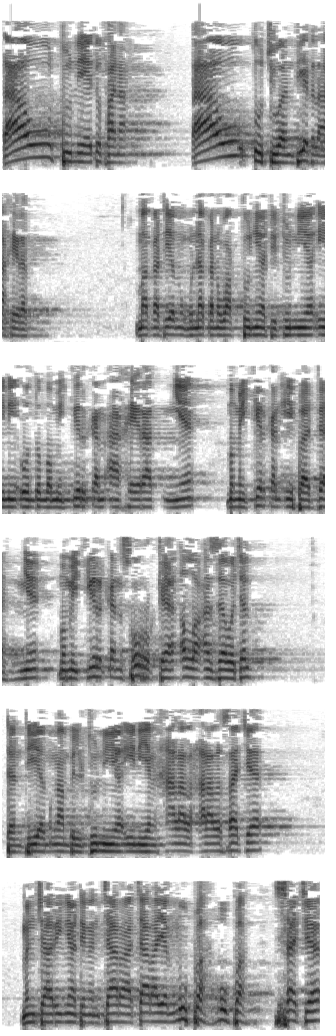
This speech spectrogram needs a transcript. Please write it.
Tahu dunia itu fana. Tahu tujuan dia adalah akhirat. Maka dia menggunakan waktunya di dunia ini untuk memikirkan akhiratnya, memikirkan ibadahnya, memikirkan surga Allah Azza wa Jal. Dan dia mengambil dunia ini yang halal-halal saja. Mencarinya dengan cara-cara yang mubah-mubah saja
